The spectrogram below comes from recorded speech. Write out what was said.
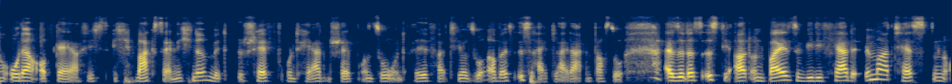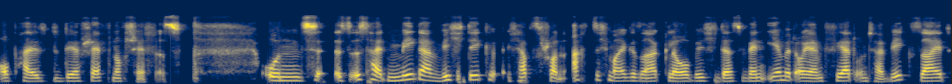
Oder ob der ich ich mag's ja nicht, ne, mit Chef und Herdenchef und so und Alpha-Tier und so, aber es ist halt leider einfach so. Also, das ist die Art und Weise, wie die Pferde immer testen, ob halt der Chef noch Chef ist. Und es ist halt mega wichtig, ich habe es schon 80 Mal gesagt, glaube ich, dass wenn ihr mit eurem Pferd unterwegs seid,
